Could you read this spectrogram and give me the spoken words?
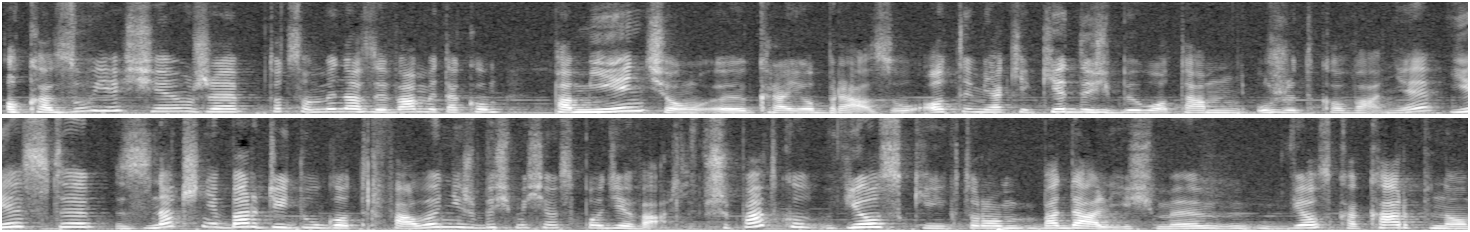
Okazuje się, że to, co my nazywamy taką pamięcią y, krajobrazu, o tym, jakie kiedyś było tam użytkowanie, jest y, znacznie bardziej długotrwałe niż byśmy się spodziewali. W przypadku wioski, którą badaliśmy, wioska Karpno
